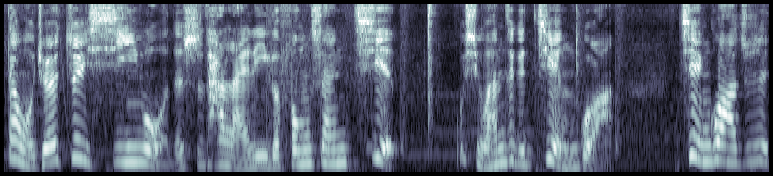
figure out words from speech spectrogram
但我觉得最吸引我的是，他来了一个封山。见，我喜欢这个见卦。见卦就是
